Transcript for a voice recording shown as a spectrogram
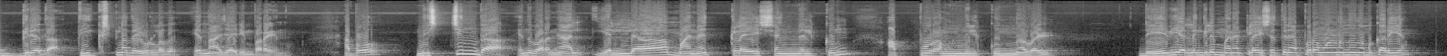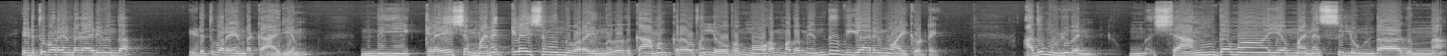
ഉഗ്രത തീക്ഷ്ണതയുള്ളത് എന്ന് ആചാര്യം പറയുന്നു. അപ്പോൾ നിശ്ചിന്ത എന്ന് പറഞ്ഞാൽ എല്ലാ മനക്ലേശങ്ങൾക്കും അപ്പുറം നിൽക്കുന്നവൾ. ദേവി അല്ലെങ്കിലും മനക്ലേശത്തിനപ്പുറമാണെന്ന് നമുക്കറിയാം. എടുത്തു പറയേണ്ട കാര്യം എന്താ? എടുത്തു പറയേണ്ട കാര്യം ഈ ക്ലേശം മനക്ലേശം എന്ന് പറയുന്നത് അത് കാമം ക്രോധം ലോഭം മോഹം മതം എന്ത് വികാരവും ആയിക്കോട്ടെ. അത് മുഴുവൻ ശാന്തമായ മനസ്സിലുണ്ടാകുന്ന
